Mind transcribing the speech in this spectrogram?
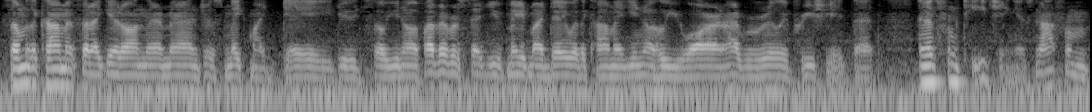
some of the comments that I get on there, man, just make my day, dude. So, you know, if I've ever said you've made my day with a comment, you know who you are, and I really appreciate that and it's from teaching. It's not from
